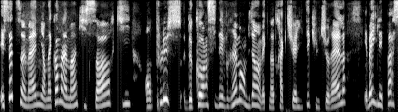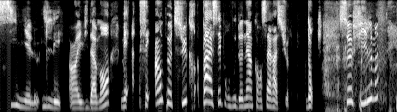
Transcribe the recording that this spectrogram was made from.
et cette semaine, il y en a quand même un qui sort qui en plus de coïncider vraiment bien avec notre actualité culturelle, eh ben il n'est pas si mielleux. Il l'est, hein, évidemment, mais c'est un peu de sucre, pas assez pour vous donner un cancer assuré. Donc, ce film,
